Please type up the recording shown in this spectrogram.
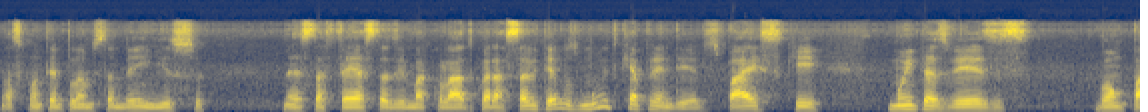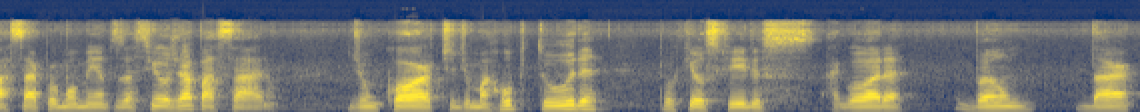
Nós contemplamos também isso nesta festa do Imaculado Coração e temos muito que aprender. Os pais que muitas vezes vão passar por momentos assim, ou já passaram, de um corte, de uma ruptura, porque os filhos agora vão dar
